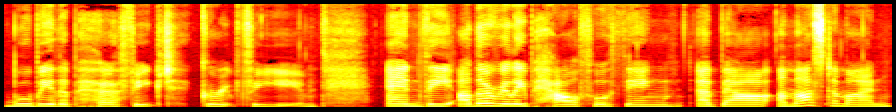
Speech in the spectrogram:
will be the perfect group for you. And the other really powerful thing about a mastermind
